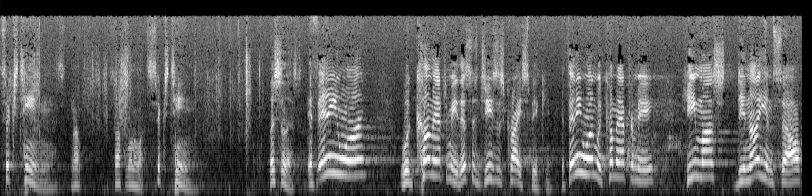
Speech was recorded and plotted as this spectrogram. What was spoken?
16. It's not, it's not the one I want. 16. Listen to this. If anyone would come after me, this is Jesus Christ speaking. If anyone would come after me, he must deny himself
